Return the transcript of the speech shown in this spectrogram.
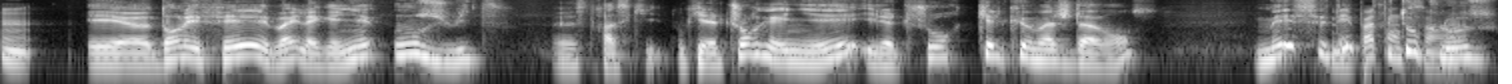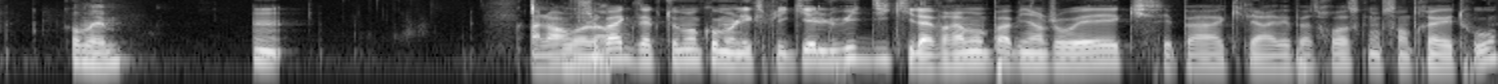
Hmm. Et euh, dans les faits, eh ben, il a gagné 11-8, euh, Strasky. Donc il a toujours gagné, il a toujours quelques matchs d'avance, mais c'était plutôt close quand même. Alors, je Voilà. sais pas exactement comment l'expliquer. Lui dit qu'il a vraiment pas bien joué, qu'il sait pas, qu'il arrivait pas trop à se concentrer et tout.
